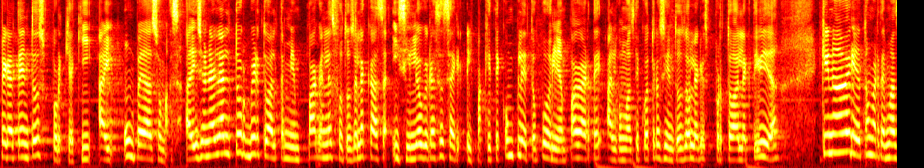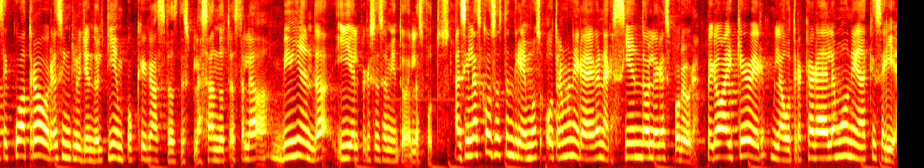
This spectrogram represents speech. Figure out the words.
Pero atentos porque aquí hay un pedazo más. Adicional al tour virtual también pagan las fotos de la casa y si logras hacer el paquete completo podrían pagarte algo más de 400 dólares por toda la actividad, que no debería tomarte más de 4 horas incluyendo el tiempo que gastas desplazándote hasta la vivienda y el procesamiento de las fotos. Así las cosas tendríamos otra manera de ganar 100 dólares por hora, pero hay que ver la otra cara de la moneda que sería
